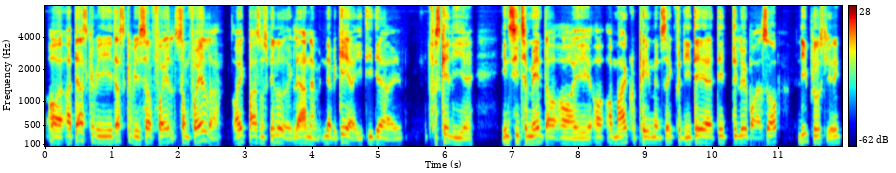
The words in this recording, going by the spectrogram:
Og, og der, skal vi, der skal vi så forældre, som forældre, og ikke bare som spiludvikler, lære at navigere i de der øh, forskellige øh, incitamenter og, øh, og, og micropayments, ikke? fordi det, er, det, det løber altså op lige pludselig. Ikke?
